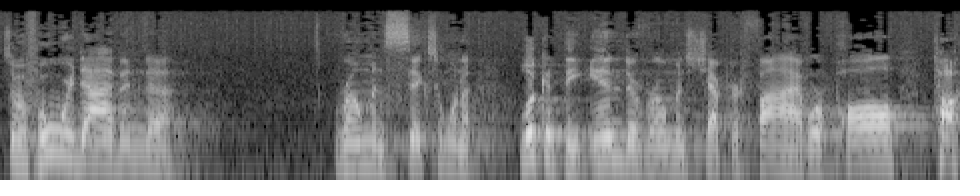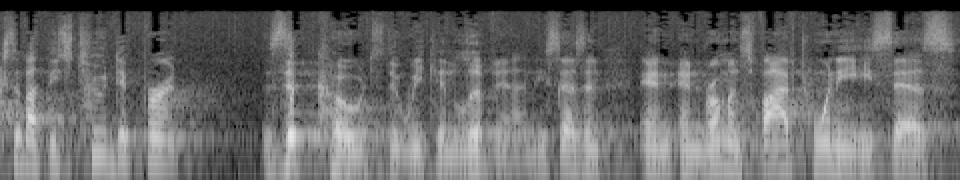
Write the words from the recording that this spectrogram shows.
So before we dive into Romans 6, I want to look at the end of Romans chapter 5, where Paul talks about these two different zip codes that we can live in. He says in, in, in Romans 5.20, he says,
